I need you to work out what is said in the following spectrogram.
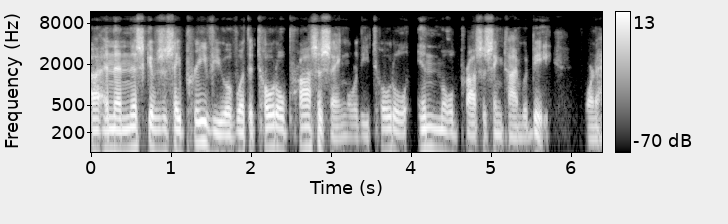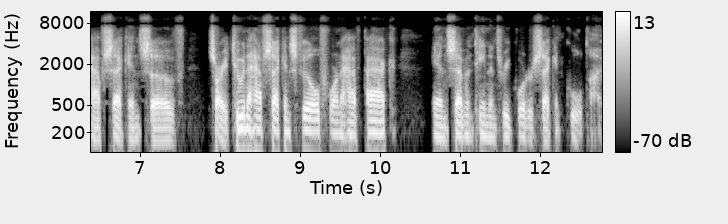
Uh, and then this gives us a preview of what the total processing or the total in mold processing time would be. Four and a half seconds of, sorry, two and a half seconds fill, four and a half pack, and 17 and three quarter second cool time.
